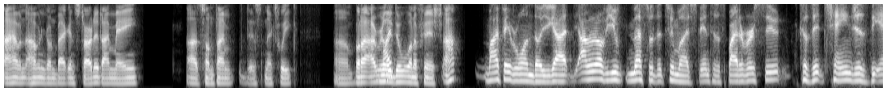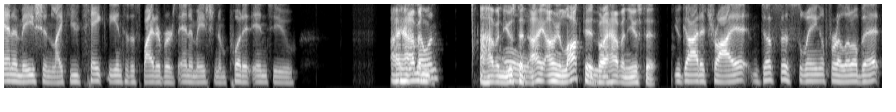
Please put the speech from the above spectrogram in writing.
I haven't I haven't gone back and started. I may uh, sometime this next week. Um, but I, I really my, do want to finish. Uh-huh. My favorite one though, you got. I don't know if you messed with it too much. The Into the Spider Verse suit because it changes the animation. Like you take the Into the Spider Verse animation and put it into. I haven't. I haven't oh, used it. Oh, I I unlocked it, dude. but I haven't used it. You got to try it just to swing for a little bit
